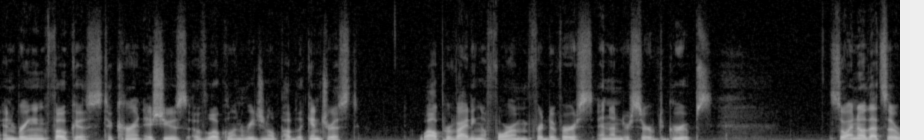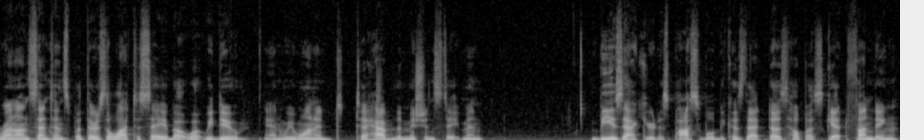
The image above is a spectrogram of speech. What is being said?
and bringing focus to current issues of local and regional public interest while providing a forum for diverse and underserved groups. So I know that's a run on sentence, but there's a lot to say about what we do, and we wanted to have the mission statement be as accurate as possible because that does help us get funding.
